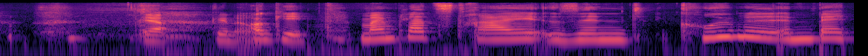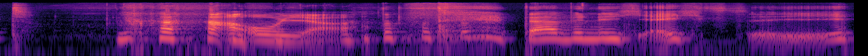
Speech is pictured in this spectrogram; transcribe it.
ja, genau. Okay, mein Platz drei sind Krümel im Bett. oh ja. da bin ich echt, ich,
